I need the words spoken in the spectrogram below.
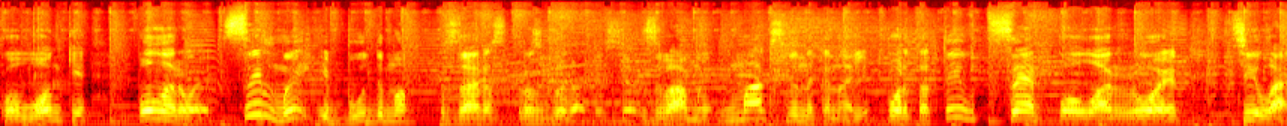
колонки Polaroid. Цим ми і будемо зараз розбиратися. З вами Макс. Ви на каналі Портатив. Це Polaroid, ціла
